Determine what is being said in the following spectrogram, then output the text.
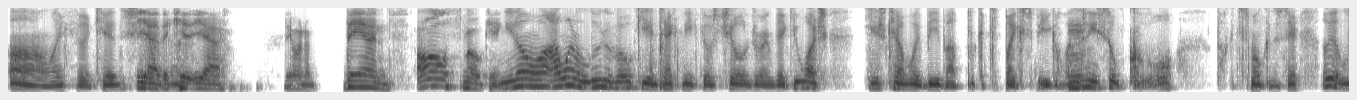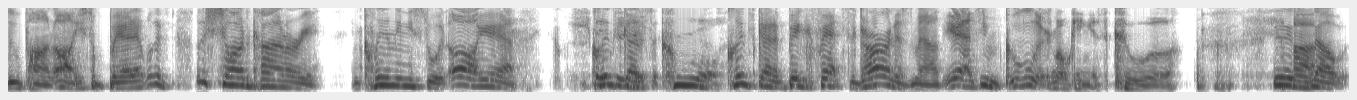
Oh, like the kids. Shit? Yeah, the kid. Yeah, they want to ban s- all smoking. You know what? I want to Ludovikian technique those children. Like, you watch. Here's Cowboy Bebop. Look at Spike Spiegel. Isn't he so cool? Fucking smoking the cigarette. Look at Lupin. Oh, he's so bad at. Look at look at Sean Connery and Clint Eastwood. Oh yeah, Clint's got is a, cool. Clint's got a big fat cigar in his mouth. Yeah, it's even cooler. Smoking is cool. Uh, no.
